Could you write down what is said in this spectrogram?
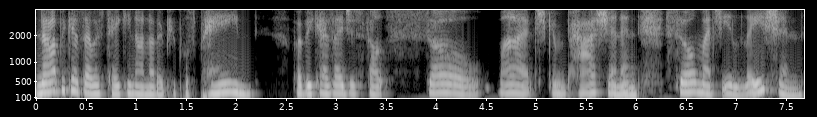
Not because I was taking on other people's pain, but because I just felt so much compassion and so much elation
